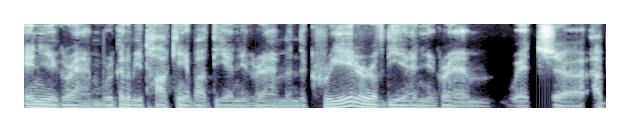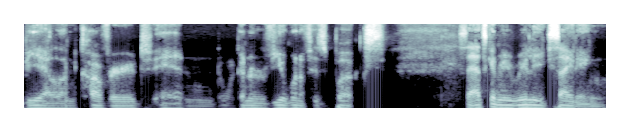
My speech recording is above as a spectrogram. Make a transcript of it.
Enneagram, we're going to be talking about the Enneagram and the creator of the Enneagram, which uh, Abiel uncovered, and we're going to review one of his books. So that's going to be really exciting.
